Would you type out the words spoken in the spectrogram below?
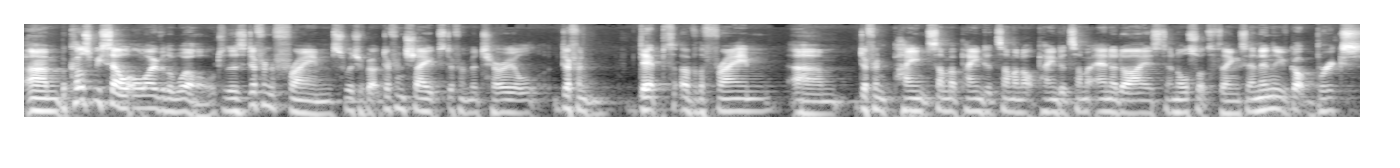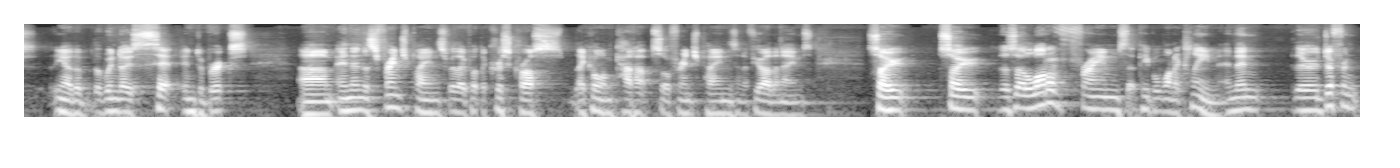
um, because we sell all over the world, there's different frames which have got different shapes, different material, different depth of the frame, um, different paint. Some are painted, some are not painted, some are anodized, and all sorts of things. And then you've got bricks, you know, the, the windows set into bricks. Um, and then there's French panes where they put the crisscross, they call them cut ups or French panes and a few other names. So, so there's a lot of frames that people want to clean. And then there are different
